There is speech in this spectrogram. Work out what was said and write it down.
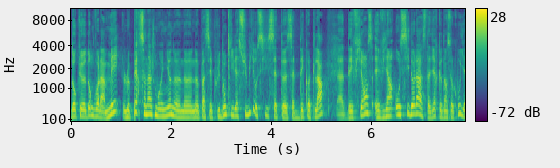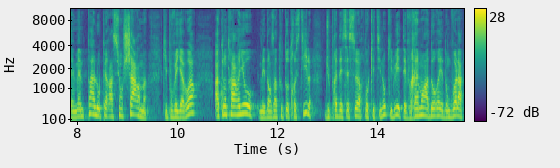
Donc, euh, donc voilà. Mais le personnage Mourinho ne, passait plus. Donc il a subi aussi cette, cette décote-là. La défiance, elle vient aussi de là. C'est-à-dire que d'un seul coup, il n'y avait même pas l'opération charme qui pouvait y avoir. A contrario, mais dans un tout autre style, du prédécesseur Pochettino qui lui était vraiment adoré. Donc voilà,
